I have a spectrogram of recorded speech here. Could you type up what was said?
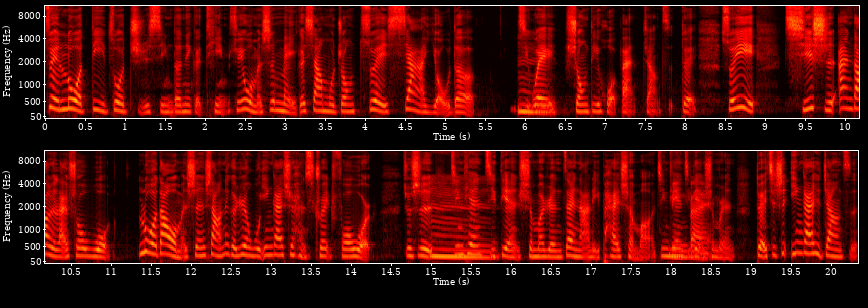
最落地做执行的那个 team，所以我们是每个项目中最下游的几位兄弟伙伴这样子。嗯、对，所以其实按道理来说，我落到我们身上那个任务应该是很 straightforward。就是今天几点什么人在哪里拍什么？嗯、今天几点什么人？对，其实应该是这样子。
